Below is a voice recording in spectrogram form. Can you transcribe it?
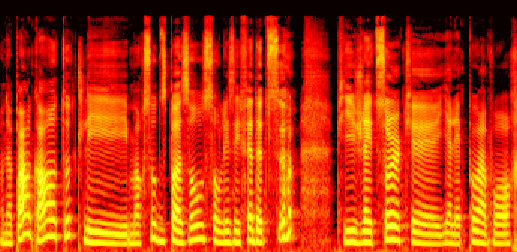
on n'a pas encore tous les morceaux du puzzle sur les effets de tout ça. Puis je voulais être sûre qu'il n'allait pas avoir.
